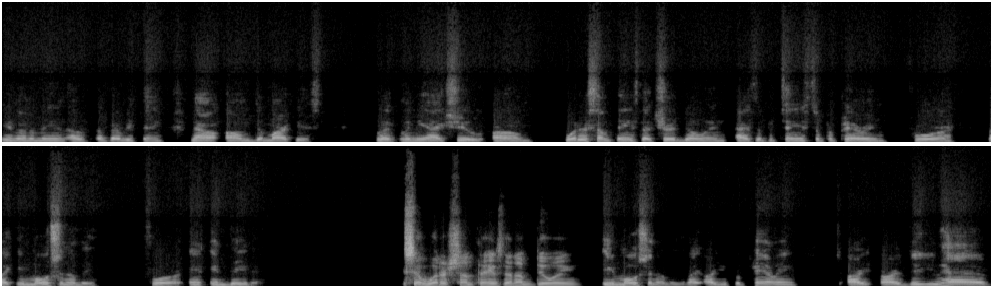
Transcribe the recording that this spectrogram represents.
You know what I mean of of everything. Now, um, Demarcus, let, let me ask you, um, what are some things that you're doing as it pertains to preparing for, like emotionally, for in, in dating? So, what are some things that I'm doing emotionally? Like, are you preparing? Are are do you have?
